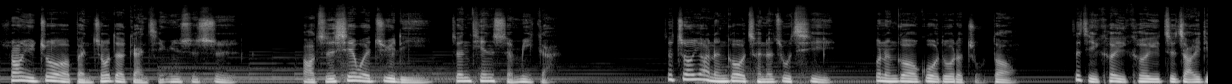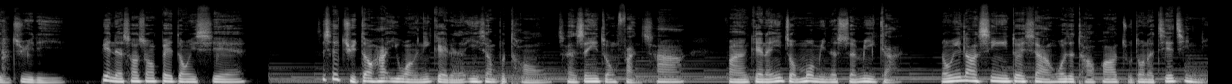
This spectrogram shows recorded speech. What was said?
双鱼座本周的感情运势是保持些微距离，增添神秘感。这周要能够沉得住气，不能够过多的主动，自己可以刻意制造一点距离，变得稍稍被动一些。这些举动和以往你给人的印象不同，产生一种反差，反而给人一种莫名的神秘感，容易让心仪对象或者桃花主动的接近你。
